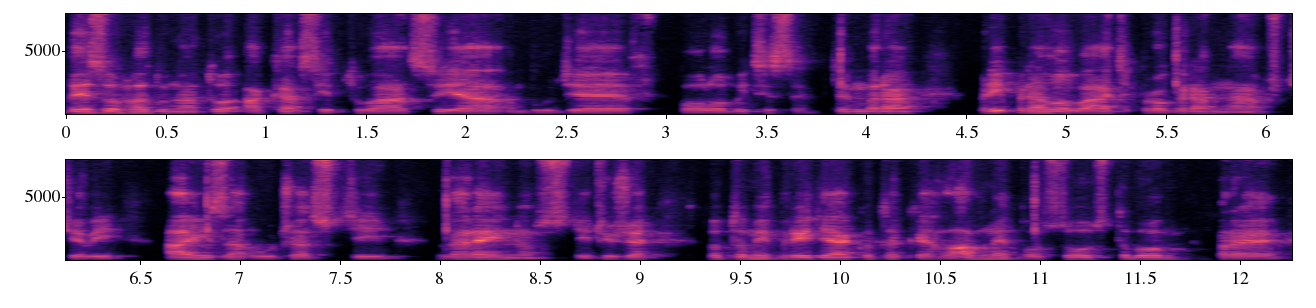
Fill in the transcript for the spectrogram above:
bez ohľadu na to, aká situácia bude v polovici septembra, pripravovať program návštevy aj za účasti verejnosti. Čiže toto mi príde ako také hlavné posolstvo pre,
